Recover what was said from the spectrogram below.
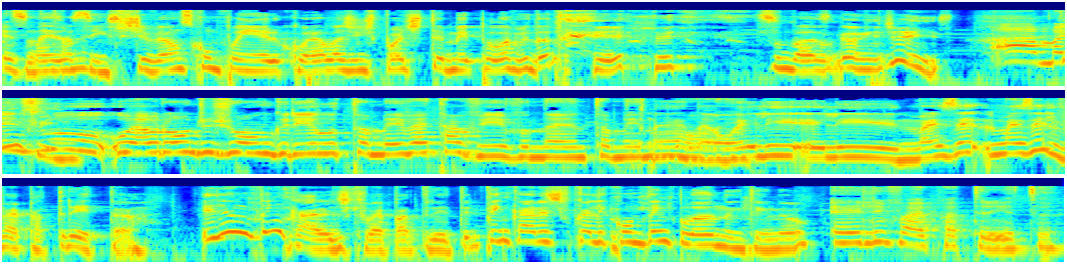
Exatamente. Mas assim, se tiver uns companheiros com ela, a gente pode temer pela vida dele. Isso basicamente é isso. Ah, mas o, o Elrond de João Grilo também vai estar tá vivo, né? Também não. É, morre. não, ele. ele mas, mas ele vai pra treta? Ele não tem cara de que vai pra treta, ele tem cara de ficar ali contemplando, entendeu? Ele vai pra treta,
